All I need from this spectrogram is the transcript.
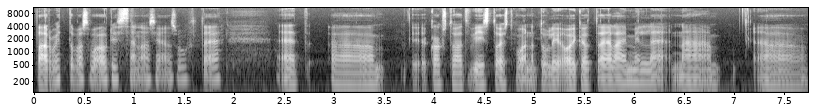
tarvittavassa vauhdissa sen asian suhteen. Et, äh, 2015 vuonna tuli oikeutta eläimille nämä äh,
